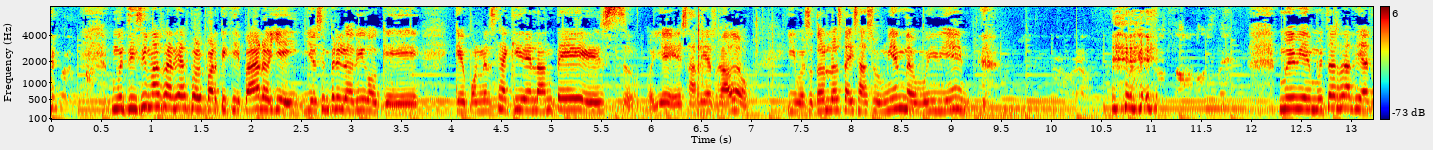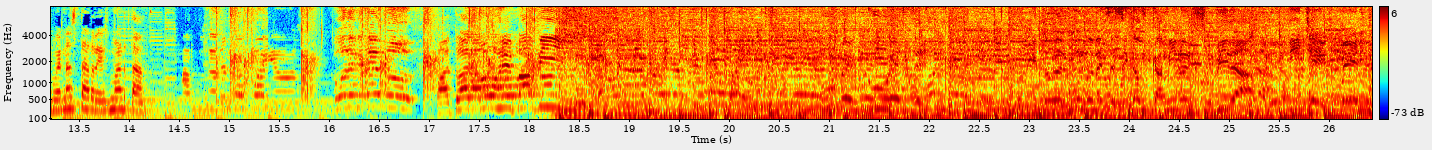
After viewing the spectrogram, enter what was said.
Muchísimas gracias por participar. Oye, yo siempre lo digo que, que ponerse aquí delante es, oye, es arriesgado y vosotros lo estáis asumiendo. Muy bien. Muy bien, muchas gracias. Buenas tardes, Marta. ¿Cómo queremos? ¡Pa' toda la OGE, papi! Porque todo el mundo necesita un camino en su vida. DJ Perry.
